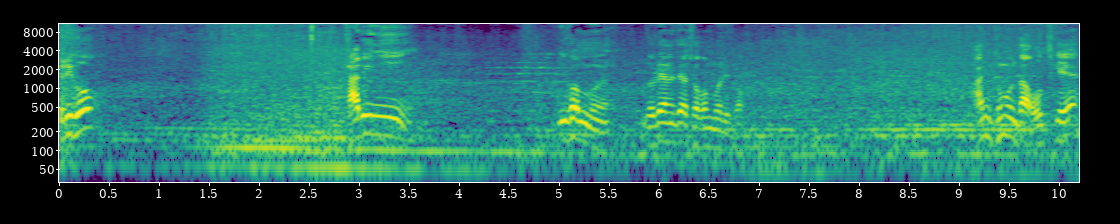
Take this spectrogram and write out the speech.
그리고 달인이 이 건물 노래하는 데가 저 건물이고. 아니 그러면 나 어떻게 해?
